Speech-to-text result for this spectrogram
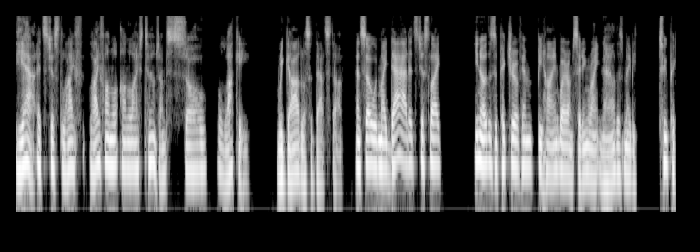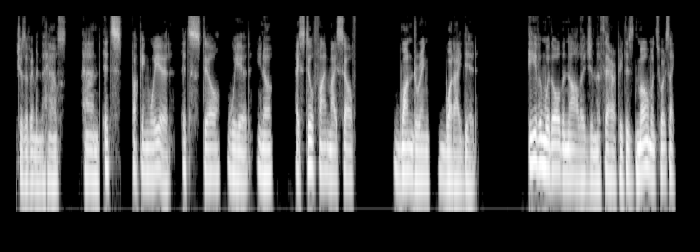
yeah, it's just life, life on on life's terms. I'm so lucky, regardless of that stuff. And so with my dad, it's just like, you know, there's a picture of him behind where I'm sitting right now. There's maybe two pictures of him in the house, and it's fucking weird. It's still weird. You know, I still find myself wondering what I did. Even with all the knowledge and the therapy, there's moments where it's like,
